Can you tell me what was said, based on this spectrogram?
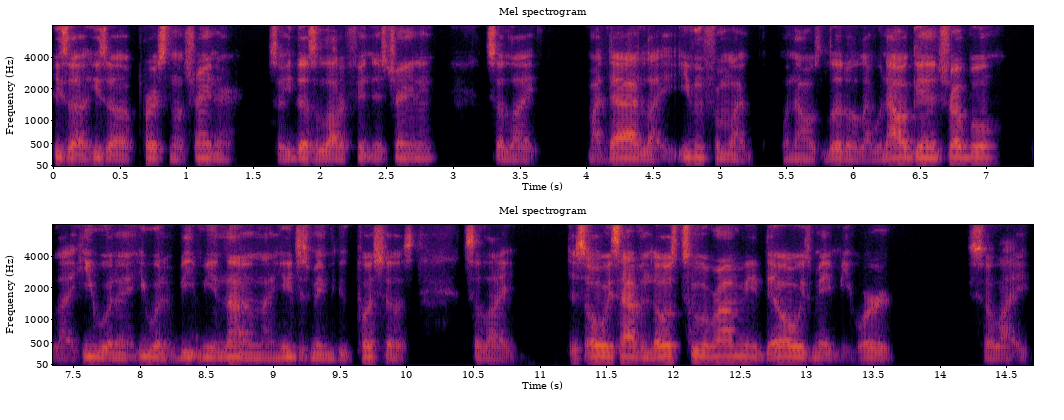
he's a he's a personal trainer, so he does a lot of fitness training. So like my dad, like even from like when I was little, like when I would get in trouble, like he wouldn't he wouldn't beat me or nothing. Like he just made me do push-ups. So like just always having those two around me, they always make me work. So like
